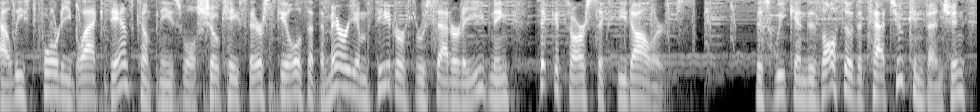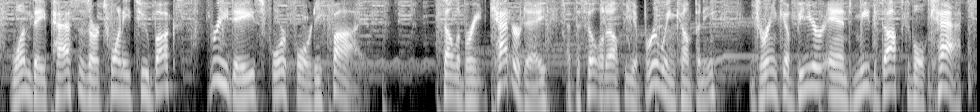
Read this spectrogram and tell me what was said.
At least 40 black dance companies will showcase their skills at the Merriam Theater through Saturday evening. Tickets are $60. This weekend is also the tattoo convention. One day passes are 22 bucks, 3 days for 45. Celebrate Caturday at the Philadelphia Brewing Company. Drink a beer and meet adoptable cats.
